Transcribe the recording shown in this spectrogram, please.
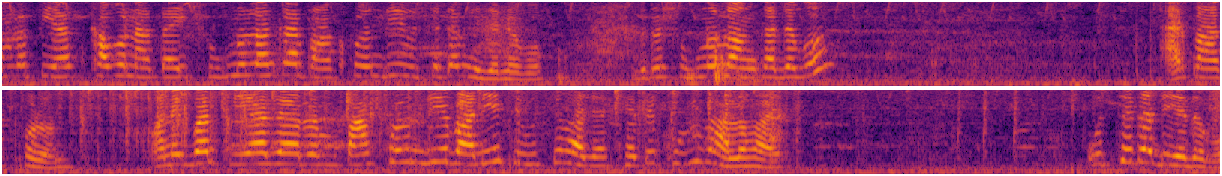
আমরা পেঁয়াজ খাব না, তাই শুকনো লঙ্কা আর পাঁচফোড়ন দিয়ে উচ্ছেটা ভেজে নেব। দুটো শুকনো লঙ্কা দেব আর পাঁচফোড়ন। অনেকবার পেঁয়াজ আর পাঁচফোড়ন দিয়ে বানিয়েছি, উচ্ছে ভাজা, খেতে খুবই ভালো হয়। উচ্ছেটা দিয়ে দেবো।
